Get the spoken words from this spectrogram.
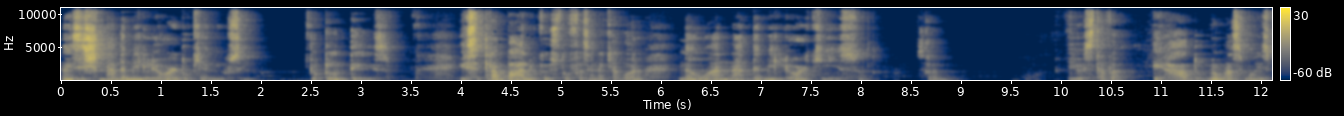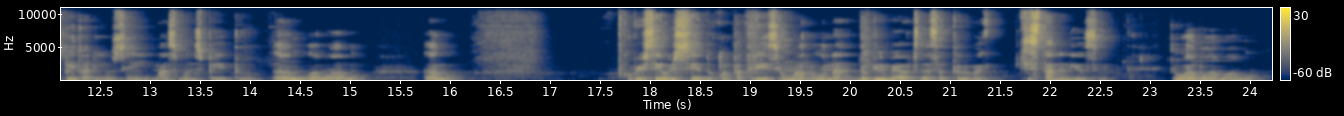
Não existe nada melhor do que a Nielsen. Eu plantei isso. Esse trabalho que eu estou fazendo aqui agora, não há nada melhor que isso. Sabe? Eu estava errado. Meu máximo respeito a Nielsen, máximo respeito. Amo, amo, amo. Amo. Conversei hoje cedo com a Patrícia, uma aluna do Greenbelt dessa turma, que está na Nielsen. Eu amo, amo, amo.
